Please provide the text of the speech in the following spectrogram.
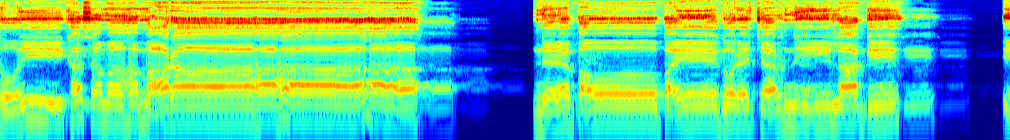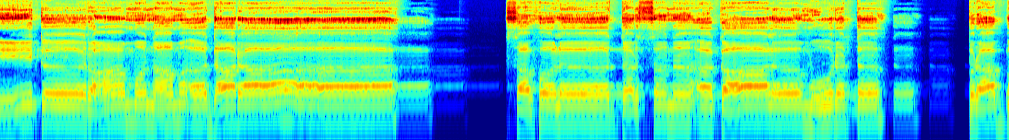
ਸੋਈ ਖਸਮ ਹਮਾਰਾ। ਨਿਰਭਉ ਭਏ ਗੁਰ ਚਰਨੀ ਲਾਗੇ। ਏਕ RAM ਨਾਮ ਅਧਾਰਾ। ਸਫਲ ਦਰਸ਼ਨ ਅਕਾਲ ਮੂਰਤ। ਪ੍ਰਭ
